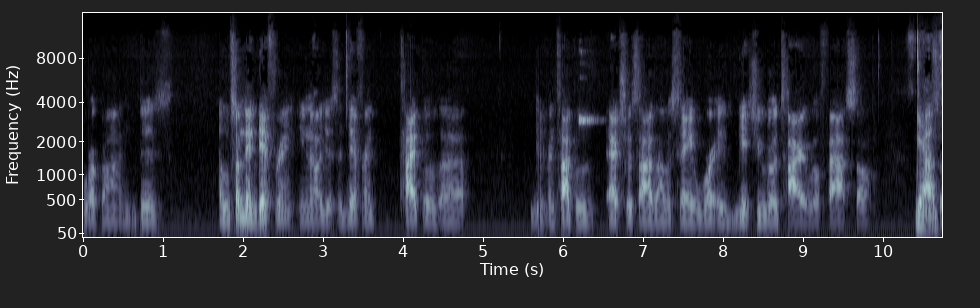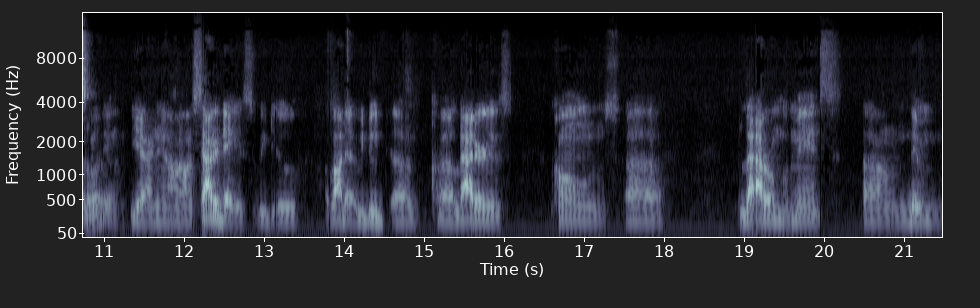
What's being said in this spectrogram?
work on just something different. You know, just a different type of uh, different type of exercise. I would say where it gets you real tired real fast. So yeah, absolutely. Yeah, and then on, on, Saturdays we do a lot of we do um, uh, ladders, cones. Uh, lateral movements. Um, then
